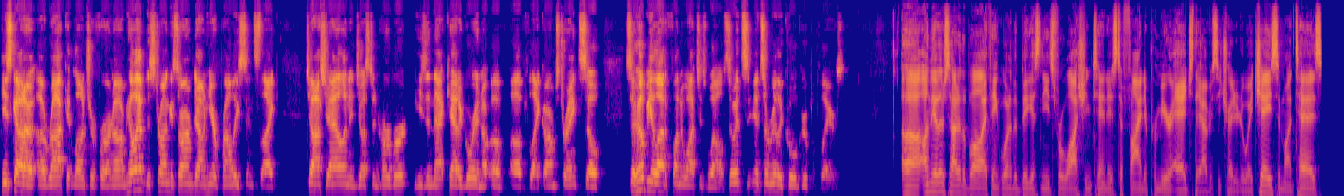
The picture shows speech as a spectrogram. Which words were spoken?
he's got a, a, rocket launcher for an arm. He'll have the strongest arm down here probably since like Josh Allen and Justin Herbert. He's in that category of, of, of like arm strength. So so he'll be a lot of fun to watch as well. So it's it's a really cool group of players. Uh, on the other side of the ball, I think one of the biggest needs for Washington is to find a premier edge. They obviously traded away Chase and Montez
